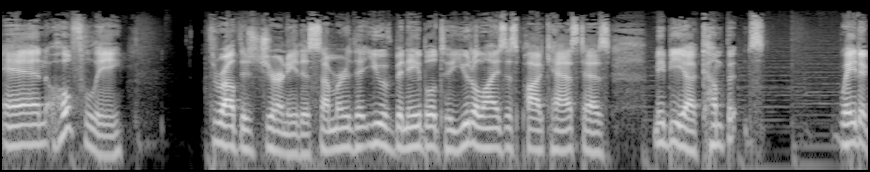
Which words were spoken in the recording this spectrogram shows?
and hopefully throughout this journey this summer that you have been able to utilize this podcast as maybe a company way to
